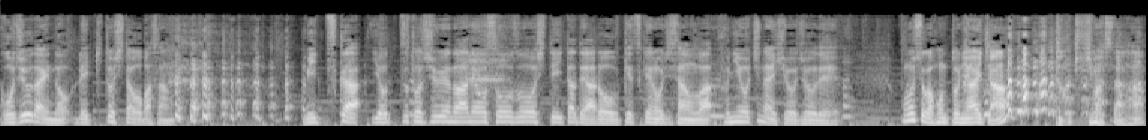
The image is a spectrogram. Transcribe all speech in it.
50代のれっきとしたおばさん。3つか4つ年上の姉を想像していたであろう受付のおじさんは腑に落ちない表情でこの人が本当に愛ちゃん？と聞きましたが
